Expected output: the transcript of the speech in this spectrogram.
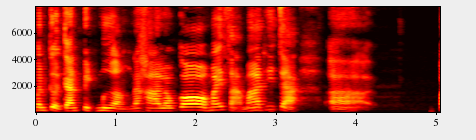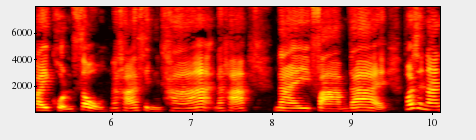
มันเกิดการปิดเมืองนะคะ แล้วก็ไม่สามารถที่จะไปขนส่งนะคะสินค้านะคะในฟาร์มได้ เพราะฉะนั้น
